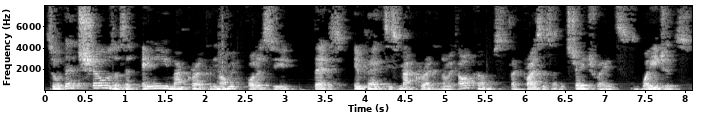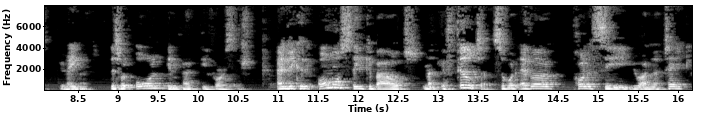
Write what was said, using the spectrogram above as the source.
So that shows us that any macroeconomic policy that impacts these macroeconomic outcomes like prices and exchange rates, wages, you name it. This will all impact deforestation. And you can almost think about a filter. So whatever policy you undertake,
